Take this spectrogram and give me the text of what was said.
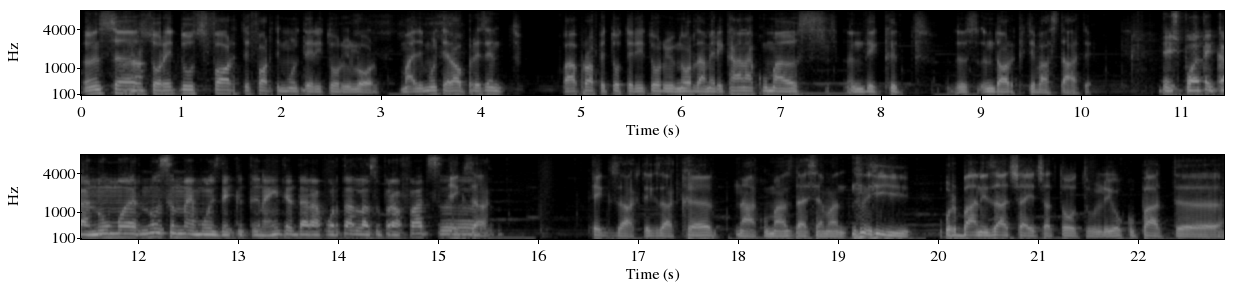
Însă Aha. s-au redus foarte, foarte mult teritoriul lor. Mai de mult erau prezent aproape tot teritoriul nord-american, acum în decât în doar câteva state. Deci poate ca număr nu sunt mai mulți decât înainte, dar raportat la suprafață... Exact. Exact, exact. Că, na, acum îți dai seama, e urbanizat și aici totul, e ocupat, uh,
